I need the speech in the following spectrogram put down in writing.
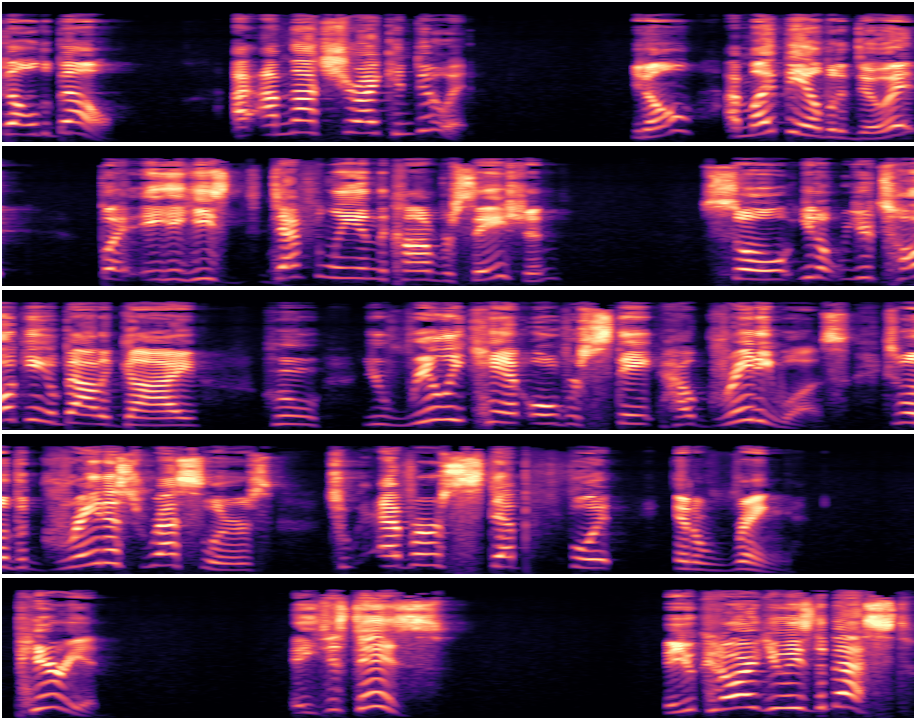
bell to bell. I, I'm not sure I can do it. You know, I might be able to do it, but he's definitely in the conversation. So, you know, you're talking about a guy who you really can't overstate how great he was. He's one of the greatest wrestlers to ever step foot in a ring. Period. He just is. You could argue he's the best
